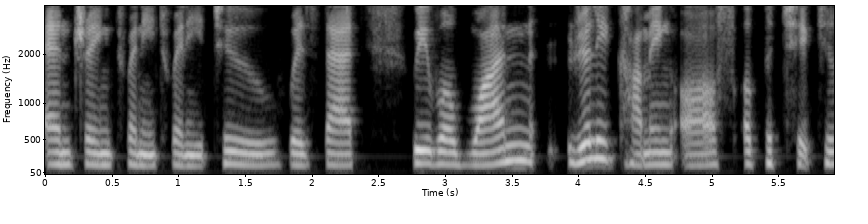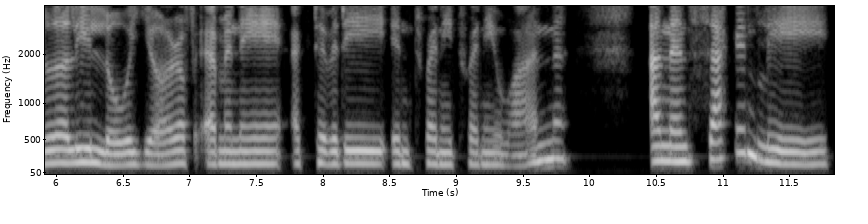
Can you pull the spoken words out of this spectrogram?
entering 2022 was that we were one really coming off a particularly low year of M&A activity in 2021. And then secondly,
